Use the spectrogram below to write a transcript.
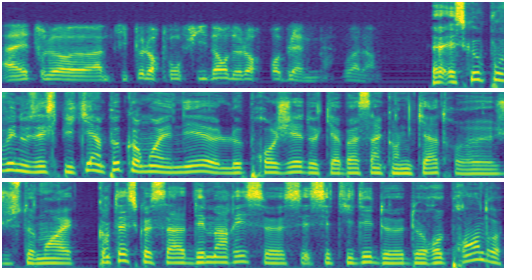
à être un petit peu leur confident de leurs problèmes. Voilà. Est-ce que vous pouvez nous expliquer un peu comment est né le projet de Kaba 54 justement? Quand est-ce que ça a démarré cette idée de, reprendre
